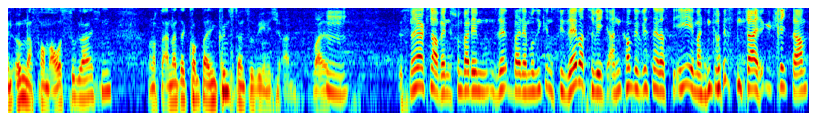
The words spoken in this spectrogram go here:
in irgendeiner Form auszugleichen. Und auf der anderen Seite kommt bei den Künstlern zu wenig an, weil Mhm. es Naja klar, wenn schon bei, den, bei der Musikindustrie selber zu wenig ankommt, wir wissen ja, dass die eh immer den größten Teil gekriegt haben,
